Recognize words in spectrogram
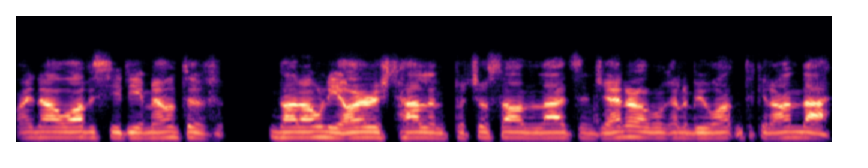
I know obviously the amount of not only Irish talent but just all the lads in general were going to be wanting to get on that.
